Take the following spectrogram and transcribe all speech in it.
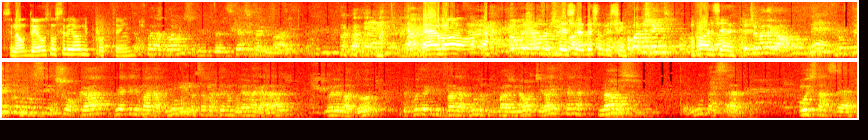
Senão Deus não seria onipotente. é um paradoxo muito grande. Esquece os animais, então. É, vamos, Vamos deixar os bichos deixa, deixa o bichinho. Vamos falar de gente. Vamos falar de gente. Gente é mais legal. Não tem, não tem como se chocar, ver aquele vagabundo começar a bater na mulher na garagem, no elevador, depois aquele vagabundo, aquele marginal atirar e ficar na. Não, não está certo. Ou está certo.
